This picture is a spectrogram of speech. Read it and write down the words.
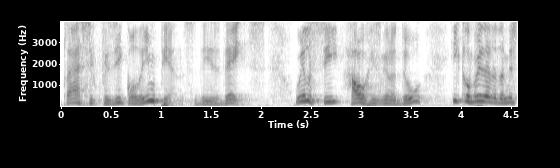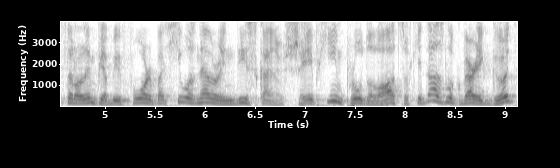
classic physique Olympians these days. We'll see how he's gonna do. He competed at the Mr. Olympia before, but he was never in this kind of shape. He improved a lot, so he does look very good.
